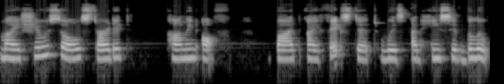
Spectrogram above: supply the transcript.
My shoe sole started coming off but I fixed it with adhesive glue.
